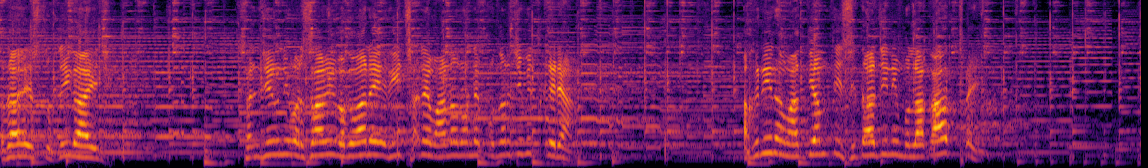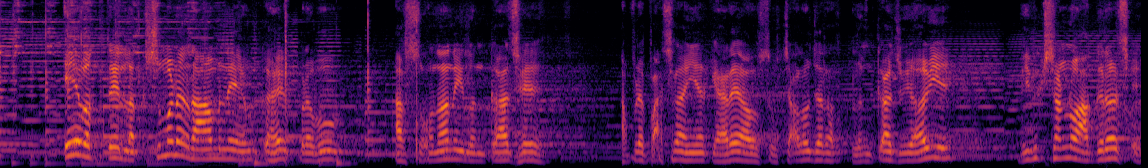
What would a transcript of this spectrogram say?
જય બધા સ્તુતિ ગાય છે. સંજીવની વરસાવી ભગવાને રીછ અને વાનરોને પુનર્જીવિત કર્યા. અગ્નિના માધ્યમથી સીતાજીની મુલાકાત થઈ. એ વખતે લક્ષ્મણ રામને એમ કહે, પ્રભુ, આ સોનાની લંકા છે. આપણે પાછા અહીંયા ક્યારે આવશું? ચાલો જરા લંકા જોઈ આવીએ. વિભીક્ષણનો આગ્રહ છે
